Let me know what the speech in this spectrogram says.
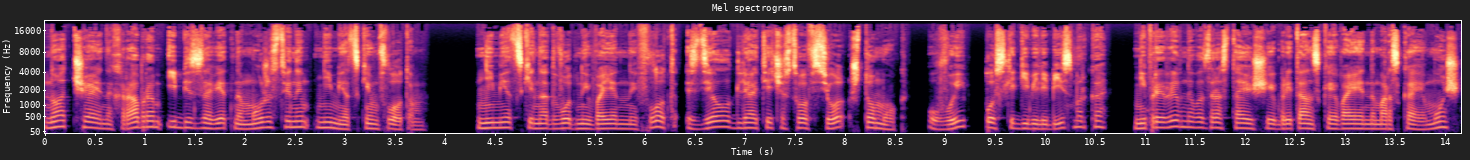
но отчаянно храбрым и беззаветно мужественным немецким флотом. Немецкий надводный военный флот сделал для Отечества все, что мог. Увы, после гибели Бисмарка непрерывно возрастающая британская военно-морская мощь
